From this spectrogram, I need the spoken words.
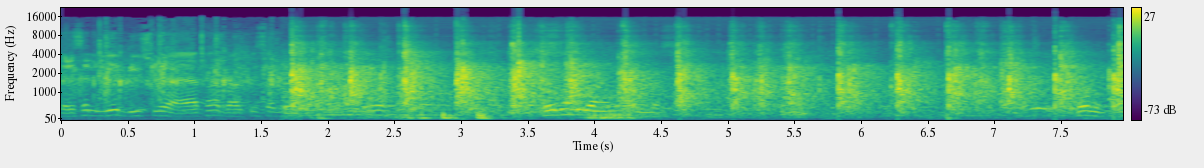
दरअसल ये बीच में आया था बाकी सब दो बार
